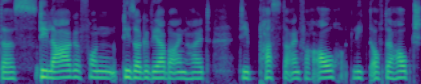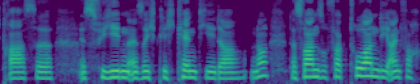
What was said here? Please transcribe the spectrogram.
Dass die Lage von dieser Gewerbeeinheit, die passte einfach auch, liegt auf der Hauptstraße, ist für jeden ersichtlich, kennt jeder. Ne? Das waren so Faktoren, die einfach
